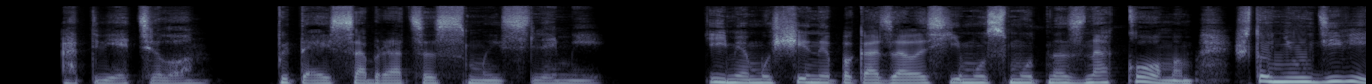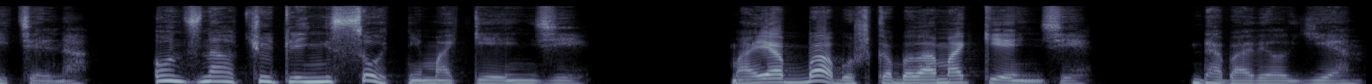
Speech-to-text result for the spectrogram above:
— ответил он, пытаясь собраться с мыслями. Имя мужчины показалось ему смутно знакомым, что неудивительно. Он знал чуть ли не сотни Маккензи. «Моя бабушка была Маккензи», — добавил Йен,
